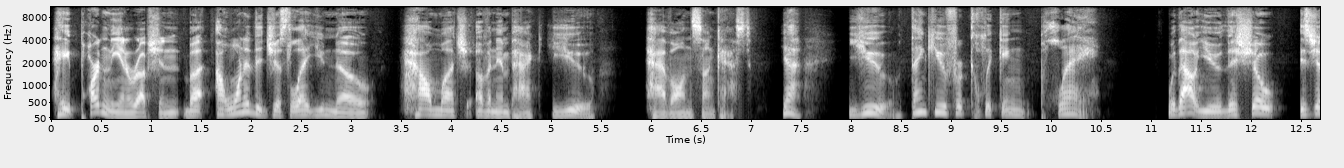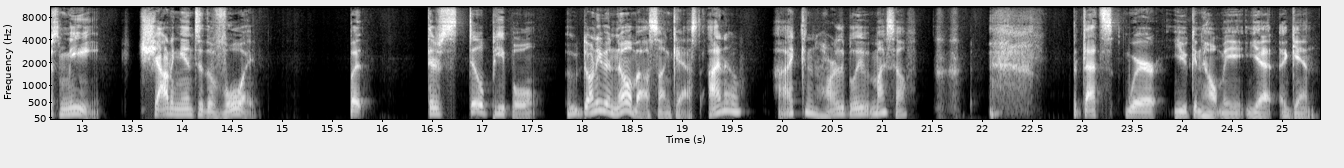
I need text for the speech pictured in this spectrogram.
Hey, pardon the interruption, but I wanted to just let you know how much of an impact you have on Suncast. Yeah, you. Thank you for clicking play. Without you, this show is just me shouting into the void. But there's still people who don't even know about Suncast. I know. I can hardly believe it myself. but that's where you can help me yet again.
